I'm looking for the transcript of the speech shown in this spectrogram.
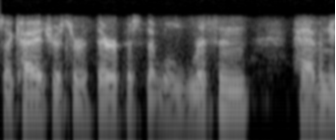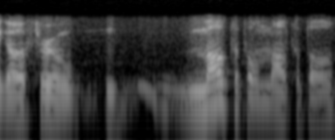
psychiatrist or therapists that will listen, having to go through multiple multiple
